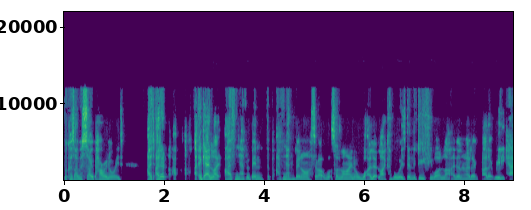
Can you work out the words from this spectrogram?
because I was so paranoid, I, I don't. I, again, like I've never been. The, I've never been asked about what's online or what I look like. I've always been the goofy one. Like I don't know. I don't. I don't really care.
